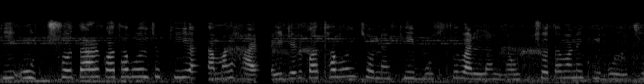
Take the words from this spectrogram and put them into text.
কি উচ্চতার কথা বলছো কি? আমার হাইটের কথা বলছো না কি বুঝতে পারলাম না। উচ্চতা মানে কি বলছো?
